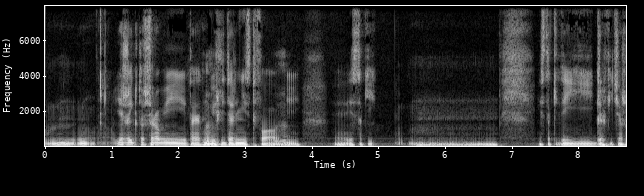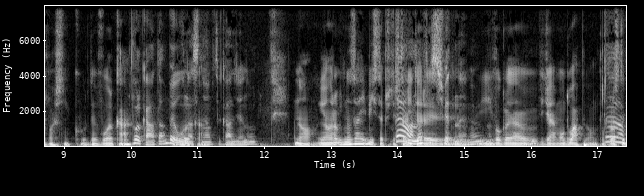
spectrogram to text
mm, jeżeli ktoś robi, tak jak Mhm. mówisz, liternictwo i y, jest taki mm, jest taki graficiarz właśnie, kurde, WLK. Wulka, to był u nas, nie? W cykadzie, no. No i on robi no zajebiste przecież Tak, te no to litery. jest świetne, no. I w ogóle ja widziałem od łapy, on po Tak, prostu tak,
